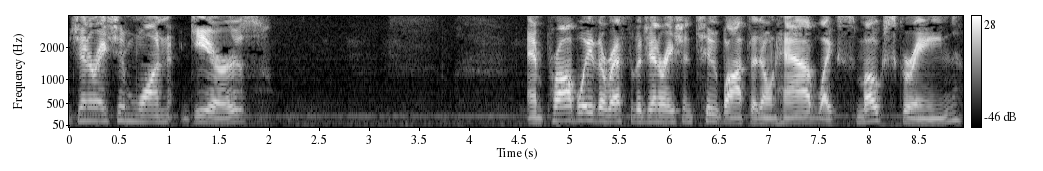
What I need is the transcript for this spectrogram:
Generation 1 gears and probably the rest of the Generation 2 bots I don't have, like Smokescreen.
